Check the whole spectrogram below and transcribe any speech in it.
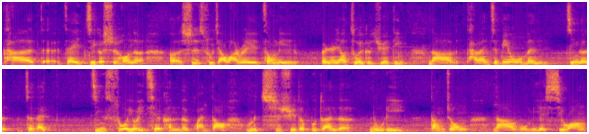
他在这个时候呢，呃，是苏加瓦瑞总理本人要做一个决定。那台湾这边，我们尽了正在。”尽所有一切可能的管道，我们持续的不断的努力当中，那我们也希望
